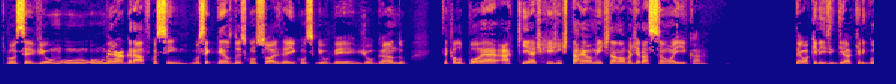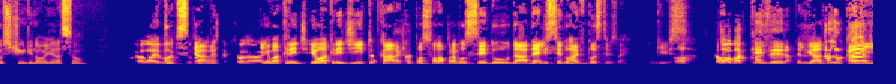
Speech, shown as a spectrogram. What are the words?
que você viu o, o melhor gráfico, assim. Você que tem os dois consoles aí, conseguiu ver jogando, você falou, pô, é, aqui acho que a gente tá realmente na nova geração aí, cara. Deu aquele, aquele gostinho de nova geração. Olha lá, Puts, cara, eu, acredito, eu acredito, cara, que eu posso falar para você do, da DLC do Hive Busters, velho. Do Gears. Oh, toma, Queizeira! Tá ligado? Tá no canto, Ali...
